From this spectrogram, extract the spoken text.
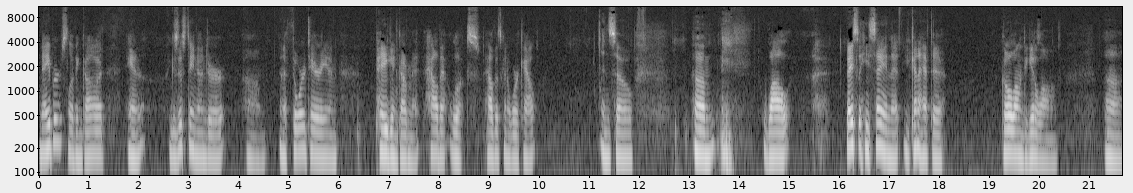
neighbors, loving God, and existing under um, an authoritarian pagan government, how that looks, how that's going to work out. And so, um, while basically he's saying that you kind of have to go along to get along, uh,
